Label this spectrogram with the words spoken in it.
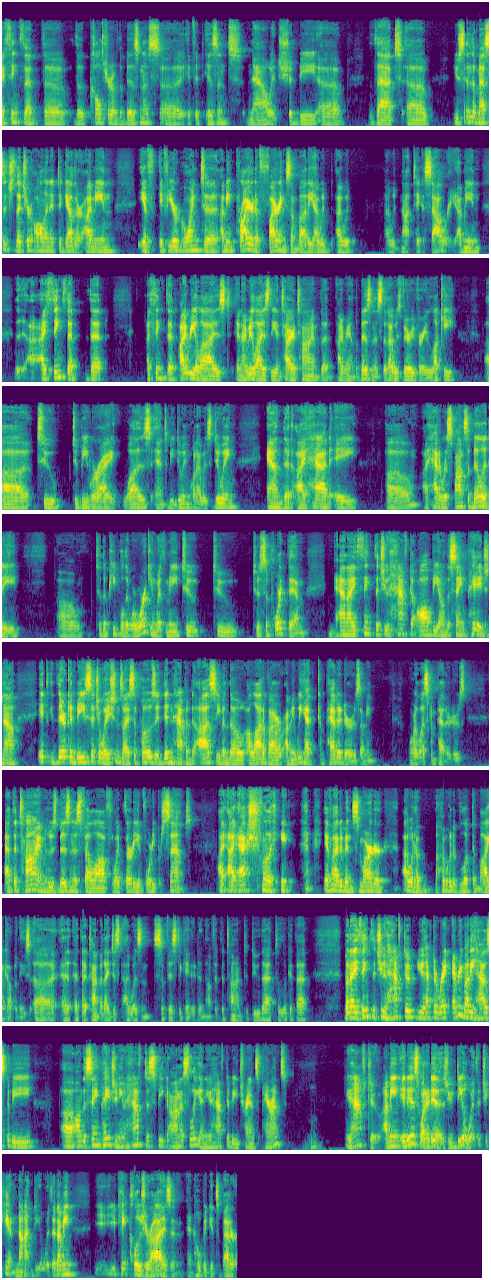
I think that the the culture of the business, uh, if it isn't now, it should be uh, that uh, you send the message that you're all in it together. I mean, if if you're going to, I mean, prior to firing somebody, I would I would I would not take a salary. I mean, I think that that I think that I realized, and I realized the entire time that I ran the business, that I was very, very lucky uh, to to be where I was and to be doing what I was doing, and that I had a um, I had a responsibility uh, to the people that were working with me to to to support them, and I think that you have to all be on the same page. Now it there can be situations i suppose it didn't happen to us even though a lot of our i mean we had competitors i mean more or less competitors at the time whose business fell off like 30 and 40 percent I, I actually if i'd have been smarter i would have i would have looked to buy companies uh, at, at that time but i just i wasn't sophisticated enough at the time to do that to look at that but i think that you have to you have to rank everybody has to be uh, on the same page and you have to speak honestly and you have to be transparent. You have to. I mean it is what it is. You deal with it. You can't not deal with it. I mean you can't close your eyes and, and hope it gets better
